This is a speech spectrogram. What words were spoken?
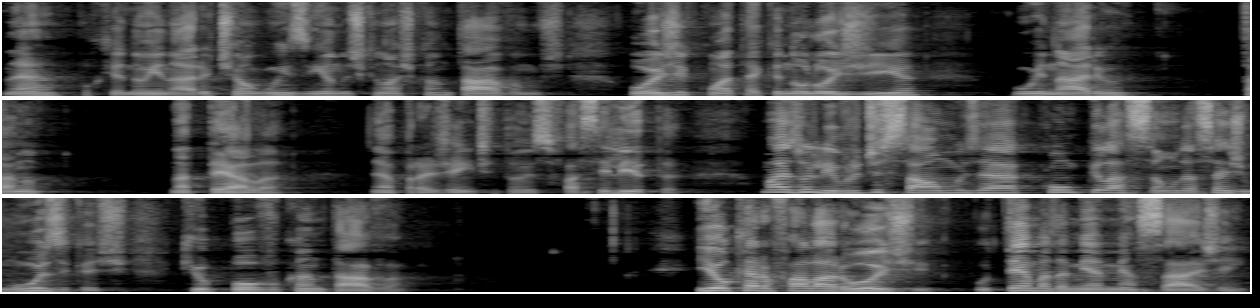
né? porque no inário tinha alguns hinos que nós cantávamos. Hoje, com a tecnologia, o inário está na tela né, para a gente, então isso facilita. Mas o livro de Salmos é a compilação dessas músicas que o povo cantava. E eu quero falar hoje, o tema da minha mensagem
